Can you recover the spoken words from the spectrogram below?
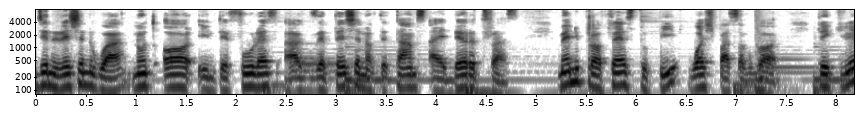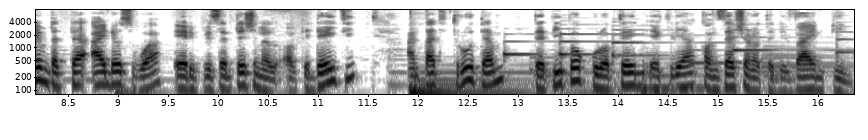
generation were not all in the fullest acceptation of the terms idolatrous. Many professed to be worshippers of God. They claimed that their idols were a representation of the deity and that through them the people could obtain a clear conception of the divine being.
